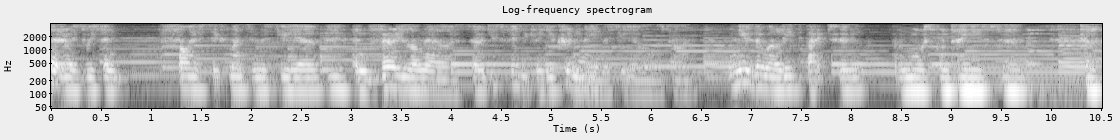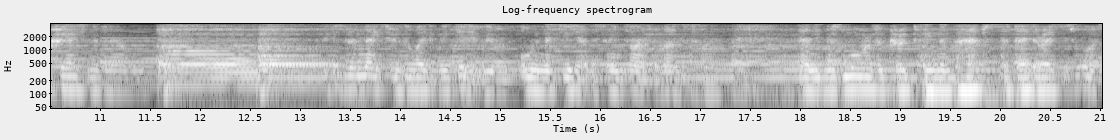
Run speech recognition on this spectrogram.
Don't know, we spent five, six months in the studio and very long hours, so just physically you couldn't be in the studio all the time. News of the World leads back to a more spontaneous uh, kind of creation of an album. Because of the nature of the way that we did it, we were all in the studio at the same time for a lot of the time. And it was more of a group thing than perhaps the Day the Races was.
